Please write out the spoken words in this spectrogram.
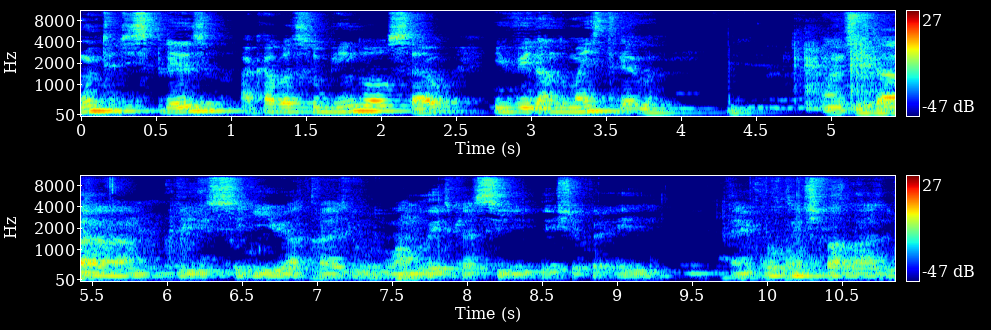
muito desprezo, acaba subindo ao céu e virando uma estrela. Antes da, de seguir atrás do amuleto que a Si deixa pra ele, é importante falar do.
